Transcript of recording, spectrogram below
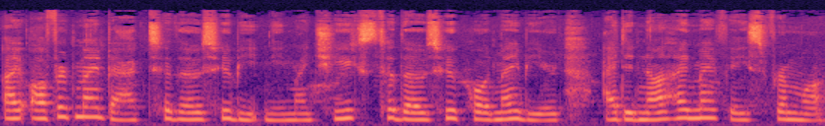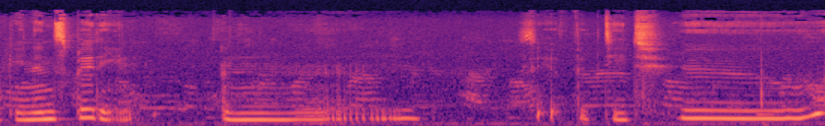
I offered my back to those who beat me, my cheeks to those who pulled my beard. I did not hide my face from mocking and spitting. Um, see 52.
